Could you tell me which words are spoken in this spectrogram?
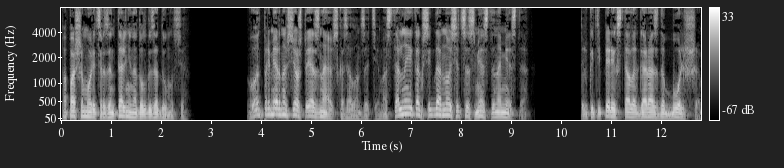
Папаша Морец Розенталь ненадолго задумался. «Вот примерно все, что я знаю», — сказал он затем. «Остальные, как всегда, носятся с места на место. Только теперь их стало гораздо больше».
